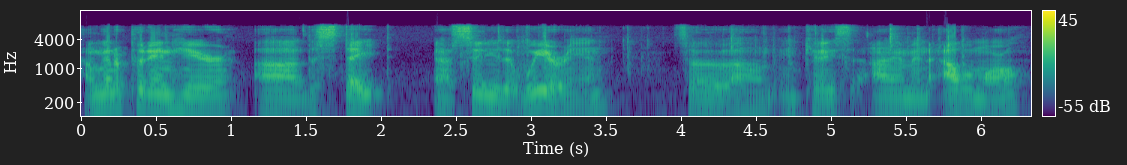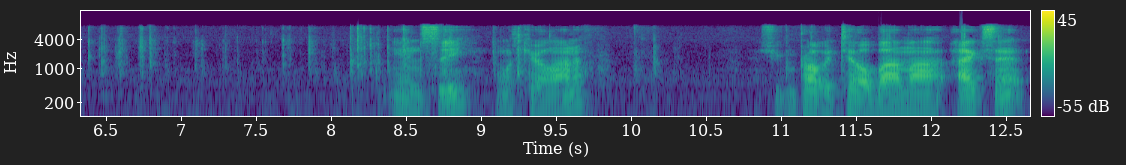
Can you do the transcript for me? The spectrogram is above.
I'm going to put in here uh, the state, uh, city that we are in. So um, in case I am in Albemarle, NC, North Carolina, as you can probably tell by my accent.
